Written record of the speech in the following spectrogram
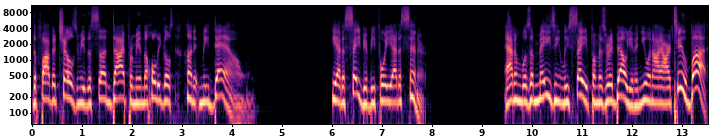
The Father chose me, the Son died for me, and the Holy Ghost hunted me down. He had a Savior before he had a sinner. Adam was amazingly saved from his rebellion, and you and I are too. But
